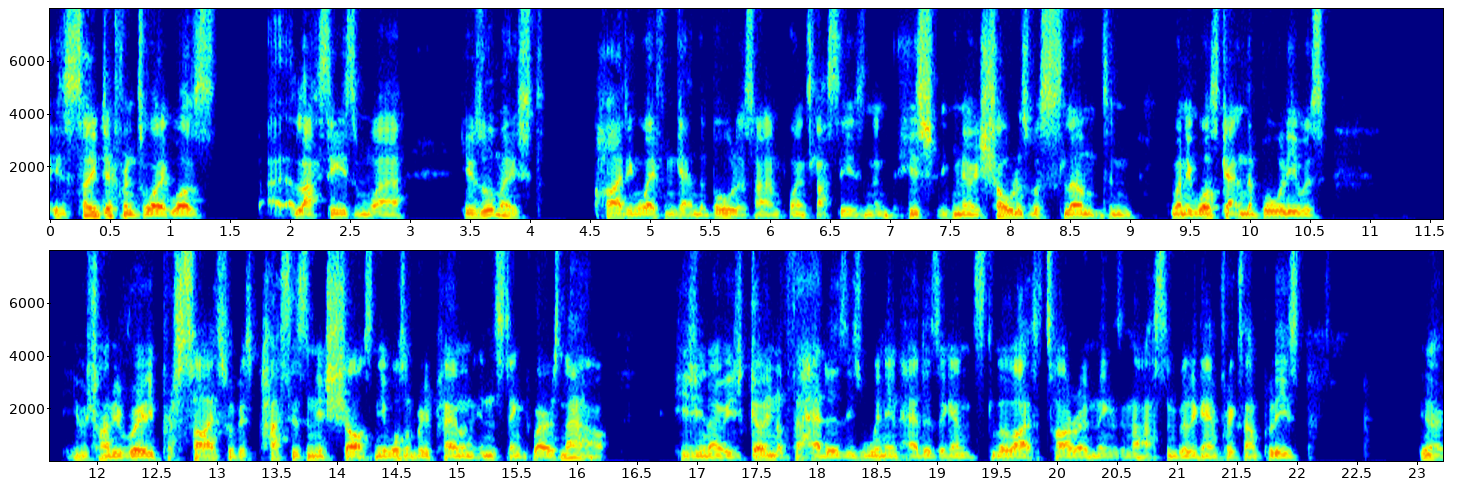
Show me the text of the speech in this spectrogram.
is so different to what it was uh, last season, where he was almost hiding away from getting the ball at certain points last season, and his you know his shoulders were slumped and when he was getting the ball, he was he was trying to be really precise with his passes and his shots, and he wasn't really playing on instinct. Whereas now, he's you know he's going up for headers, he's winning headers against the likes of Tyrone Mings in that Aston Villa game, for example. He's you know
